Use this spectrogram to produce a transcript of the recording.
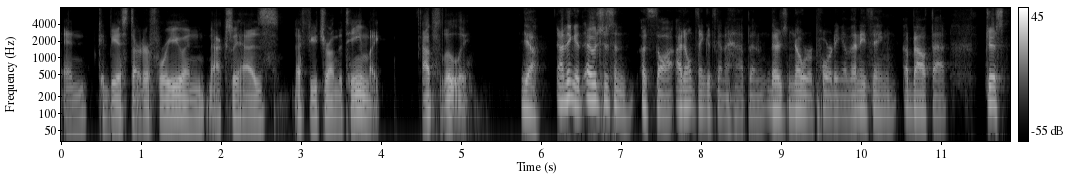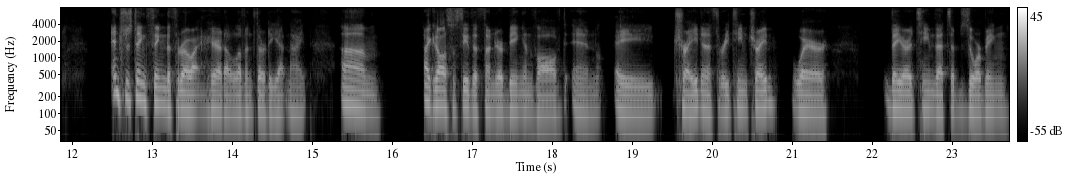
and could be a starter for you and actually has a future on the team. Like absolutely. Yeah. I think it, it was just an, a thought. I don't think it's going to happen. There's no reporting of anything about that. Just interesting thing to throw out here at 11:30 at night. Um, I could also see the Thunder being involved in a trade in a three-team trade where they are a team that's absorbing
